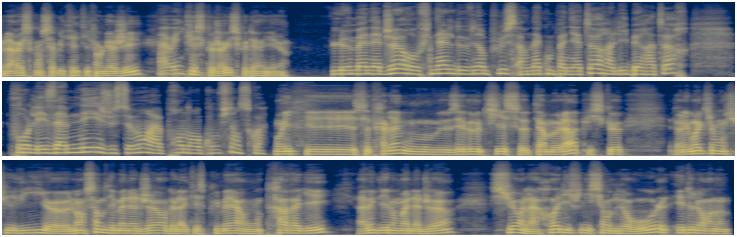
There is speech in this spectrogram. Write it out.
la responsabilité qui est engagée ah oui. Qu'est-ce que je risque derrière? Le manager, au final, devient plus un accompagnateur, un libérateur, pour les amener justement à prendre en confiance. quoi. Oui, et c'est très bien que vous évoquiez ce terme-là, puisque dans les mois qui ont suivi, euh, l'ensemble des managers de la caisse primaire ont travaillé avec des non-managers sur la redéfinition de leur rôle et de leur nom.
